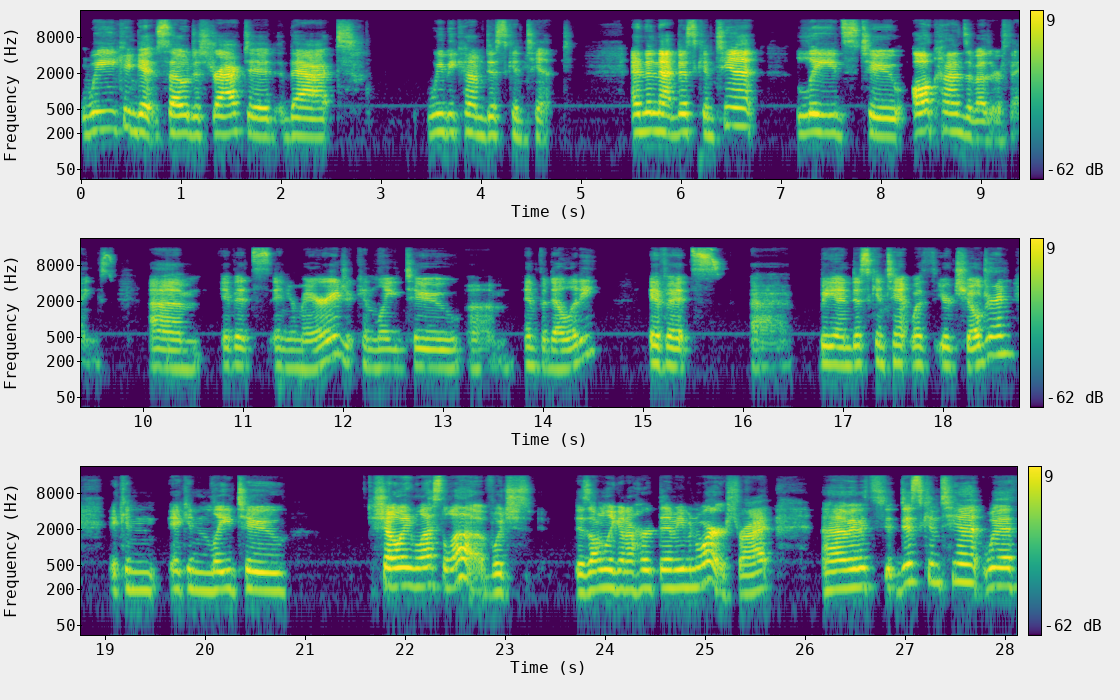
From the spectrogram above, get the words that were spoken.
we can get so distracted that we become discontent. And then that discontent leads to all kinds of other things. Um, if it's in your marriage, it can lead to um, infidelity. If it's uh, being discontent with your children it can it can lead to showing less love which is only going to hurt them even worse right? Um, if it's discontent with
